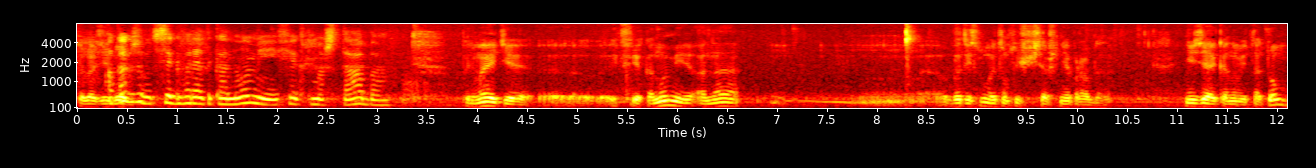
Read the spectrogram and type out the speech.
когда здесь а будет... как же вот все говорят экономия, эффект масштаба? Понимаете, экономия, она в, этой, в этом случае, что не оправдана. Нельзя экономить на том,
